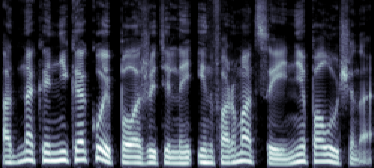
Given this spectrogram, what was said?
однако никакой положительной информации не получено.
